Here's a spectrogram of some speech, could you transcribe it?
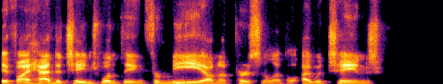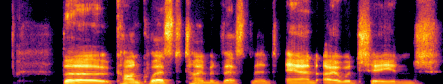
if I had to change one thing for me on a personal level I would change the conquest time investment and i would change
